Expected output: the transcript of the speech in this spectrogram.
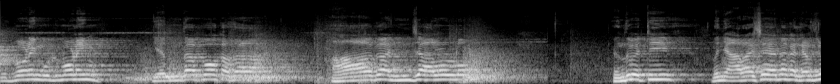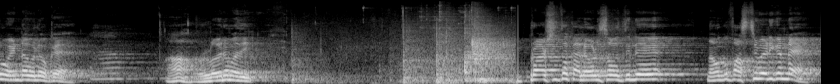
ഗുഡ് മോർണിംഗ് ഗുഡ് മോർണിംഗ് എന്താപ്പോ കഥ? ആകെ അഞ്ചാളുള്ളൂ. എന്ത് പറ്റി? ഇന്ന് ഞായറാഴ്ച തന്നെ കല്യാണത്തിന് പോയിണ്ടാവുമല്ലോ ഒക്കെ? ആ. ഉള്ളവർ മതി. ഇപ്രാവശ്യത്തെ കലോത്സവത്തിൽ നമുക്ക് ഫസ്റ്റ് മേടിക്കണ്ടേ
